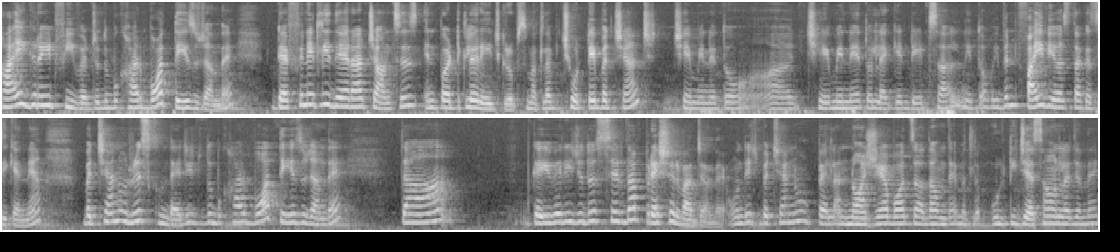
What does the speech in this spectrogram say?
ਹਾਈ ਗ੍ਰੇਡ ਫੀਵਰ ਜਦੋਂ ਬੁਖਾਰ ਬਹੁਤ ਤੇਜ਼ ਹੋ ਜਾਂਦਾ ਹੈ definitely there are chances in particular age groups ਮਤਲਬ ਛੋਟੇ ਬੱਚਿਆਂ 'ਚ 6 ਮਹੀਨੇ ਤੋਂ 6 ਮਹੀਨੇ ਤੋਂ ਲੈ ਕੇ 1.5 ਸਾਲ ਨਹੀਂ ਤਾਂ ਇਵਨ 5 ਇਅਰਸ ਤੱਕ ਅਸੀਂ ਕਹਿੰਦੇ ਆ ਬੱਚਿਆਂ ਨੂੰ ਰਿਸਕ ਹੁੰਦਾ ਹੈ ਜੀ ਜਦੋਂ ਬੁਖਾਰ ਬਹੁਤ ਤੇਜ਼ ਹੋ ਜਾਂਦਾ ਹੈ ਤਾਂ ਕਈ ਵਾਰੀ ਜਦੋਂ ਸਿਰ ਦਾ ਪ੍ਰੈਸ਼ਰ ਵੱਧ ਜਾਂਦਾ ਹੈ ਉਹਦੇ 'ਚ ਬੱਚਿਆਂ ਨੂੰ ਪਹਿਲਾਂ ਨੌਜੀਆ ਬਹੁਤ ਜ਼ਿਆਦਾ ਹੁੰਦਾ ਹੈ ਮਤਲਬ ਉਲਟੀ ਜੈਸਾ ਹੋਣ ਲੱਗ ਜਾਂਦਾ ਹੈ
